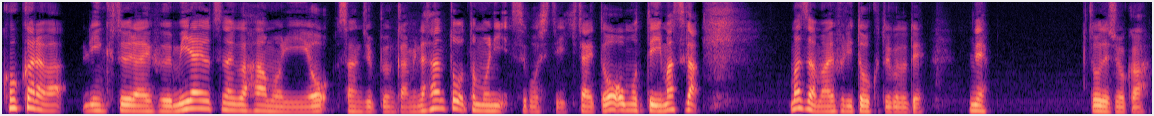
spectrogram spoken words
ここからは、 Link to Life 未来をつなぐハーモニーを30分間皆さんと共に過ごしていきたいと思っていますが、まずは前振りトークということで、ね、どうでしょうか？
